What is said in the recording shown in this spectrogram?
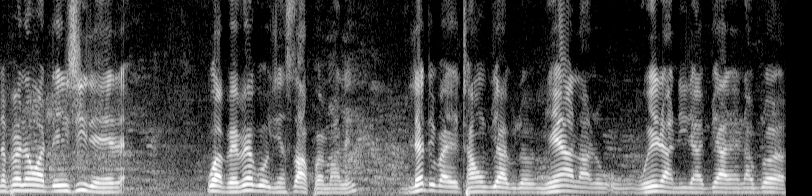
နှစ်ဖက်လုံးကတင်းရှိတယ်တဲ့ကိုကဘယ်ဘက်ကိုအရင်စခွဲမှာလဲ လက်တွေပါရထောင်းပြပြီးတော့မြင်းရလာတော့ဝေးတာနေတာပြတယ်နောက်ပြီးတော့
